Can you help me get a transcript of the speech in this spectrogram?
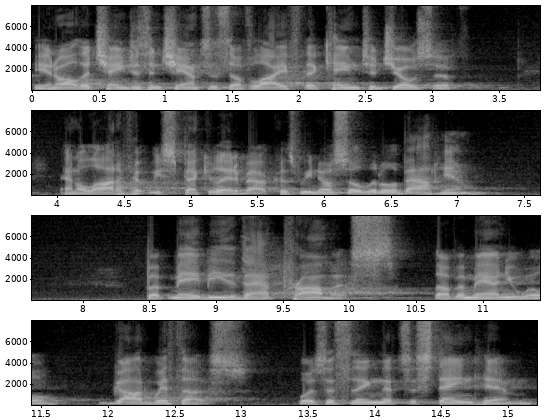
in all the changes and chances of life that came to Joseph, and a lot of it we speculate about because we know so little about him, but maybe that promise of Emmanuel God with us, was the thing that sustained him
